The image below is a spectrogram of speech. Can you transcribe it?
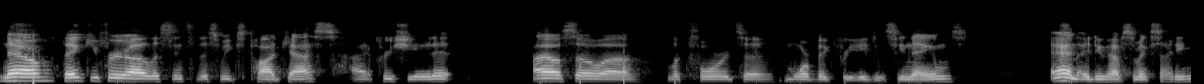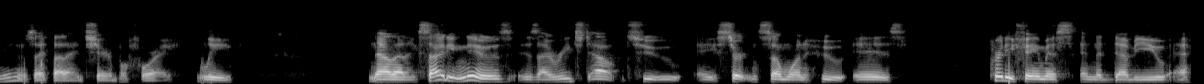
Now, thank you for uh, listening to this week's podcast. I appreciate it. I also uh, look forward to more big free agency names. And I do have some exciting news I thought I'd share before I leave. Now, that exciting news is I reached out to a certain someone who is pretty famous in the WFA.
